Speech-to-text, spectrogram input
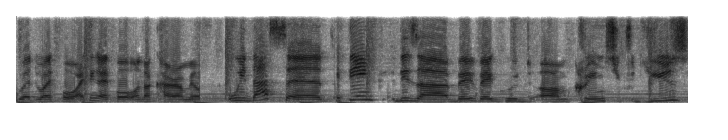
where do i fall? I think i fall under caramel. With that said i think these are very very good um, creams you could use.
